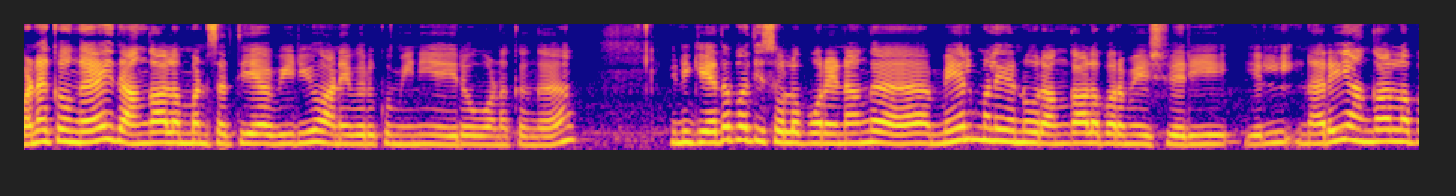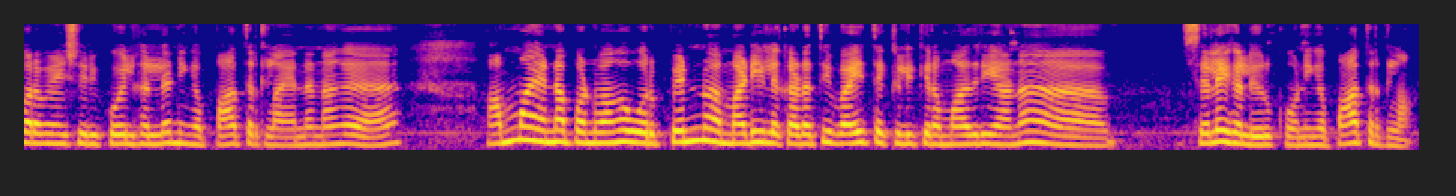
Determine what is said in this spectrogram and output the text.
வணக்கங்க. இது அங்காளம்மன் சத்யா வீடியோ. அனைவருக்கும் இனிய இரவு வணக்கங்க. இன்றைக்கி எதை பற்றி சொல்ல போகிறேன்னாங்க மேல்மலையனூர் அங்காள பரமேஸ்வரி. எல் நிறைய அங்காள பரமேஸ்வரி கோயில்களில் நீங்கள் பார்த்துருக்கலாம். என்னென்னாங்க அம்மா என்ன பண்ணுவாங்க ஒரு பெண்ணை மடியில் கடத்தி வயிற்றை கிழிக்கிற மாதிரியான சிலைகள் இருக்கும். நீங்கள் பார்த்துருக்கலாம்.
